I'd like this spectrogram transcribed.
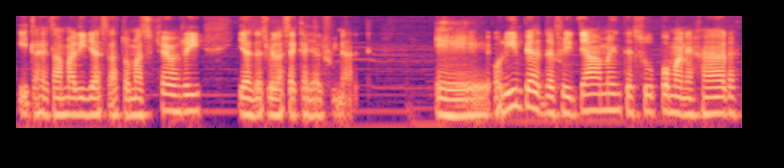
y tarjetas amarillas a Tomás Echeverry y Andrés Vilaseca ya al final. Eh, Olimpia definitivamente supo manejar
